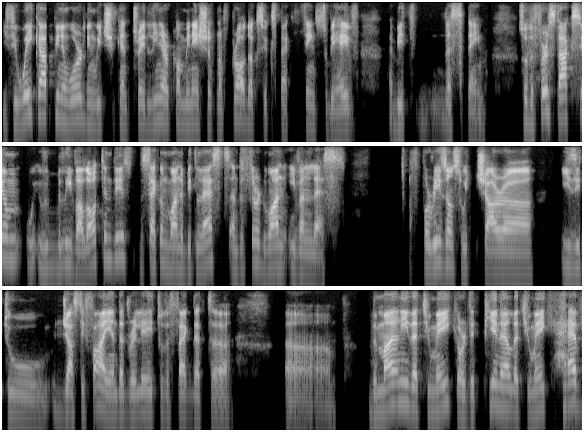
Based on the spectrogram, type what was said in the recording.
If you wake up in a world in which you can trade linear combination of products, you expect things to behave a bit the same. So the first axiom, we, we believe a lot in this, the second one a bit less, and the third one even less for reasons which are uh, easy to justify and that relate to the fact that uh, uh, the money that you make or the P&L that you make have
